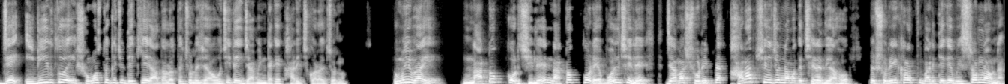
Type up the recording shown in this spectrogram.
যে ইডির তো এই সমস্ত কিছু দেখিয়ে আদালতে চলে যাওয়া উচিত এই জামিনটাকে খারিজ করার জন্য। তুমি ভাই, নাটক করছিলে, নাটক করে বলছিলে যে আমার শরীরটা খারাপ, সেই জন্য আমাকে ছেড়ে দেওয়া হোক। তো শরীর খারাপ বাড়ি থেকে বিশ্রাম নাও না।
